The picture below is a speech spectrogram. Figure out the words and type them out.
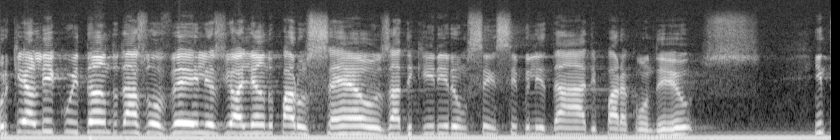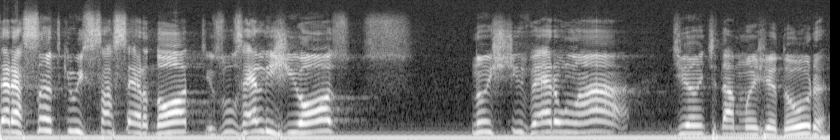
porque ali cuidando das ovelhas e olhando para os céus, adquiriram sensibilidade para com Deus Interessante que os sacerdotes, os religiosos, não estiveram lá diante da manjedoura.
